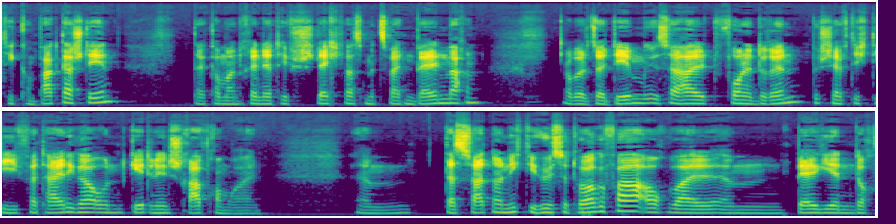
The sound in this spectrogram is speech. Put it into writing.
Tick kompakter stehen. Da kann man relativ schlecht was mit zweiten Bällen machen. Aber seitdem ist er halt vorne drin, beschäftigt die Verteidiger und geht in den Strafraum rein. Ähm, das hat noch nicht die höchste Torgefahr, auch weil ähm, Belgien doch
